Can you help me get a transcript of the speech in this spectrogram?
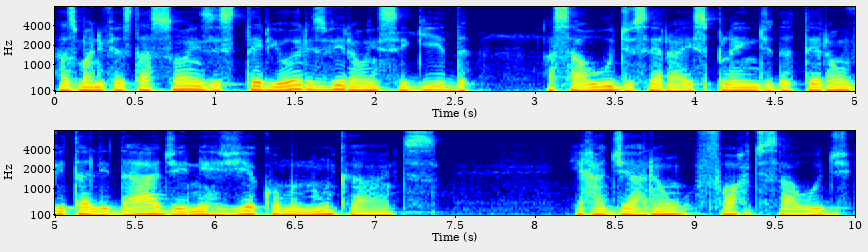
As manifestações exteriores virão em seguida. A saúde será esplêndida, terão vitalidade e energia como nunca antes. Irradiarão forte saúde.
